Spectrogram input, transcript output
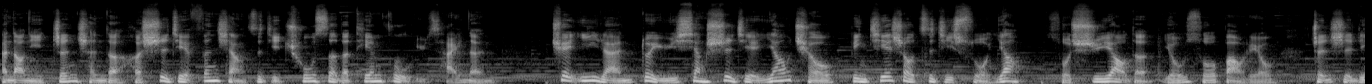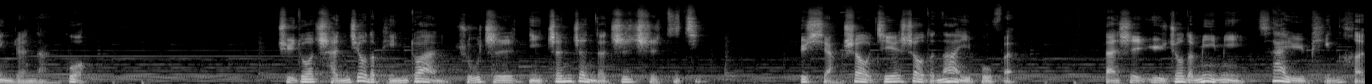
看到你真诚的和世界分享自己出色的天赋与才能，却依然对于向世界要求并接受自己所要、所需要的有所保留，真是令人难过。许多成就的评断阻止你真正的支持自己，去享受接受的那一部分。但是宇宙的秘密在于平衡，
